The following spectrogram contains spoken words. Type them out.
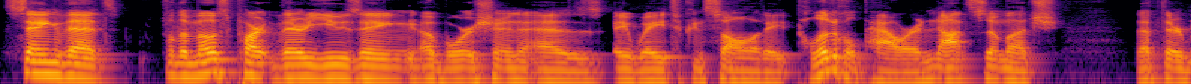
saying that for the most part they're using abortion as a way to consolidate political power, and not so much that they're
